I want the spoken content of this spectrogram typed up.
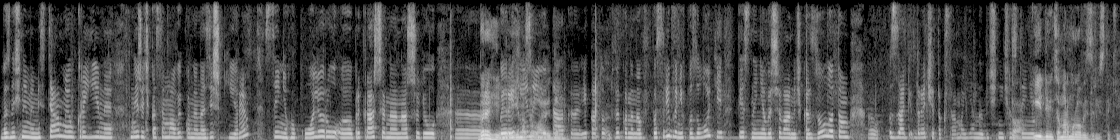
визначними місцями України. Книжечка сама виконана зі шкіри синього кольору, прикрашена нашою Берегинею її називають, так, е, яка то виконана в посрібленні, в позолоті, тиснення вишиваночка з золотом. Е, Ззаді, до речі, так само є на бічній Так. частині. І дивіться, мармуровий зріз такий.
